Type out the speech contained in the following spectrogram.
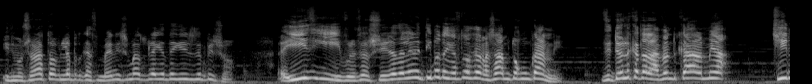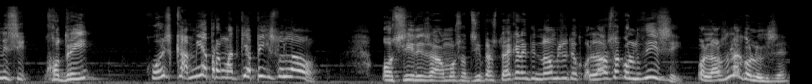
Οι δημοσιογράφοι το βλέπουν την καθημερινή σήμερα τους λέγεται δεν γυρίζετε πίσω. Ε, Οι ίδιοι οι βουλευτές του ΣΥΡΙΖΑ δεν λένε τίποτα για αυτό το θέμα, σαν να μην το έχουν κάνει. Διότι όλοι καταλαβαίνουν ότι κάνανε μια κίνηση χοντρή, χωρίς καμία πραγματική απήχηση στο λαό. Ο ΣΥΡΙΖΑ όμως, ο Τσίπρας το έκανε γιατί νόμιζε ότι ο λαός θα ακολουθήσει. Ο λαός δεν ακολούθησε.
